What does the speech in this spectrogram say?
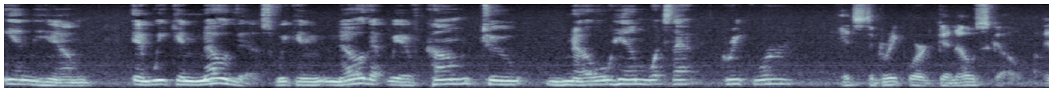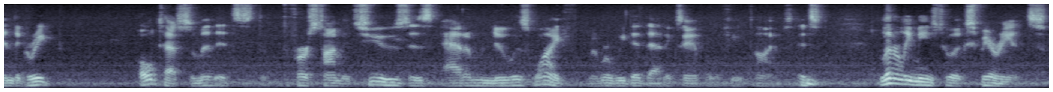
in him. And we can know this. We can know that we have come to know him. What's that Greek word? It's the Greek word gnosko. In the Greek Old Testament, it's the first time it's used is Adam knew his wife. Remember, we did that example a few times. It's literally means to experience.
